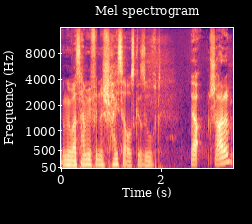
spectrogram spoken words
Junge, was haben wir für eine Scheiße ausgesucht? Ja, schade.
